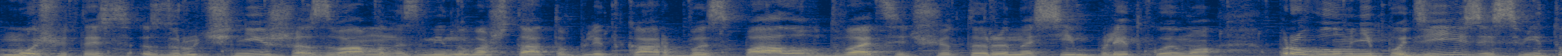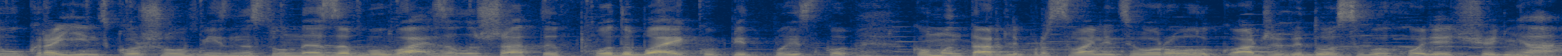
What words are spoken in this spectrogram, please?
Мочитесь зручніше. З вами незмінно ваш тато Пліткар Безпалов. 24 на 7 пліткуємо про головні події зі світу українського шоу-бізнесу. Не забувай залишати вподобайку, підписку, коментар для просування цього ролику, адже відоси виходять щодня.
